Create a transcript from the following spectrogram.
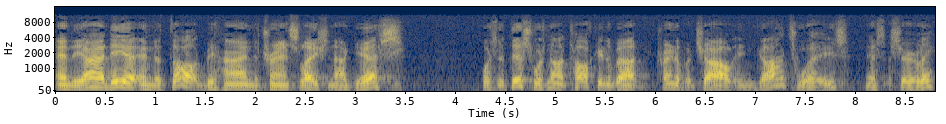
And the idea and the thought behind the translation, I guess, was that this was not talking about train up a child in God's ways necessarily,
